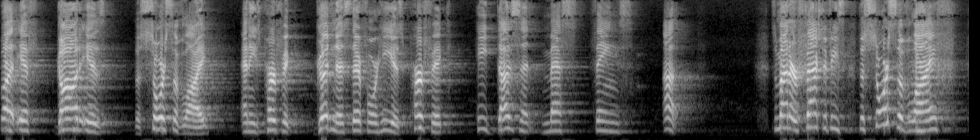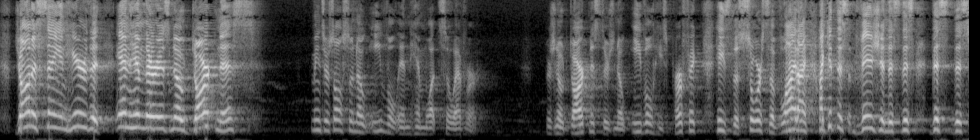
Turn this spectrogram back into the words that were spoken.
But if God is the source of light and He's perfect goodness, therefore He is perfect, He doesn't mess things up. As a matter of fact, if he's the source of life, John is saying here that in him there is no darkness. Means there's also no evil in him whatsoever. There's no darkness. There's no evil. He's perfect. He's the source of light. I, I get this vision, this, this, this, this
